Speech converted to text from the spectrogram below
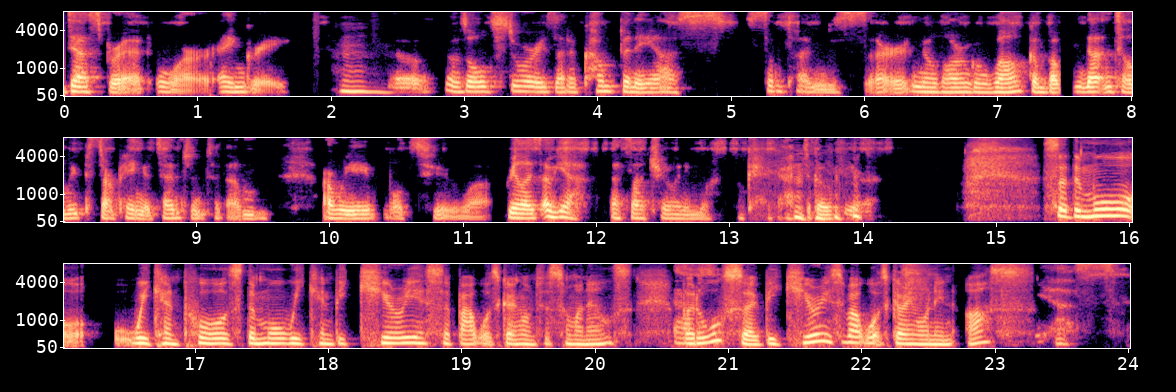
desperate or angry. Hmm. So those old stories that accompany us sometimes are no longer welcome, but not until we start paying attention to them are we able to uh, realize, oh, yeah, that's not true anymore. Okay, I have to go here. so the more we can pause, the more we can be curious about what's going on for someone else, Absolutely. but also be curious about what's going on in us. Yes.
